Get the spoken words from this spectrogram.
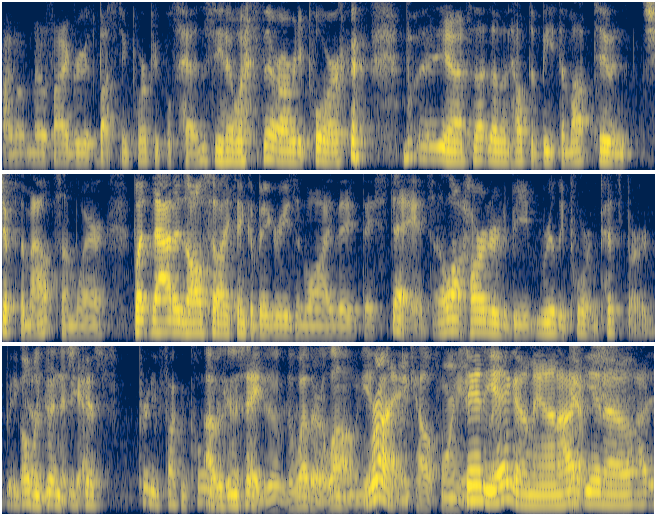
I don't know if I agree with busting poor people's heads. You know if they're already poor. you know it's not doesn't help to beat them up too and ship them out somewhere. But that is also I think a big reason why they they stay. It's a lot harder to be really poor in Pittsburgh because Oh, my goodness, yes. Pretty fucking cold. I was gonna say the, the weather alone yeah Right. I mean California San it's like- Diego, man. I Yeah. you know I,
